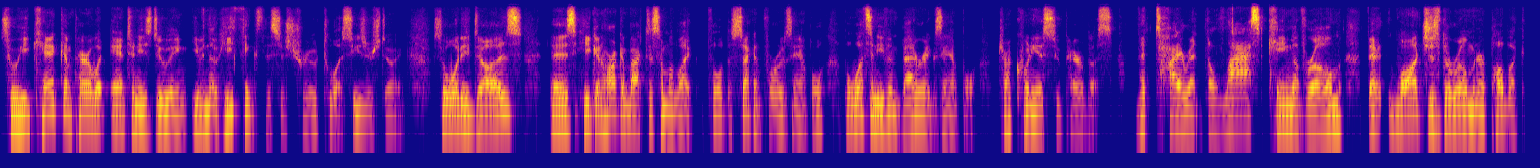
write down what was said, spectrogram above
So he can't compare what Antony's doing, even though he thinks this is true, to what Caesar's doing. So what he does is he can harken back to someone like Philip II, for example. But what's an even better example? Tarquinius Superbus, the tyrant, the last king of Rome that launches the Roman Republic.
